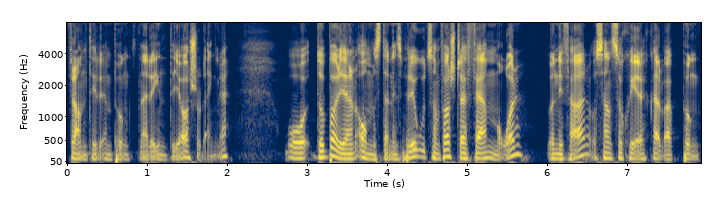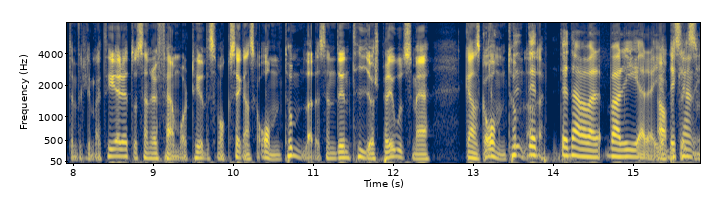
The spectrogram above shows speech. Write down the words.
fram till en punkt när det inte gör så längre. Och då börjar en omställningsperiod som först är fem år ungefär och sen så sker själva punkten för klimakteriet och sen är det fem år till som också är ganska omtumlade. Sen det är en tioårsperiod som är ganska Det, omtumlade. det, det där var- varierar ju. Ja, det kan, en,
